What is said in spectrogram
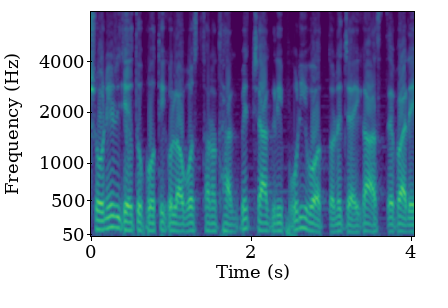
শনির যেহেতু প্রতিকূল অবস্থানও থাকবে, চাকরি পরিবর্তনের জায়গা আসতে পারে।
